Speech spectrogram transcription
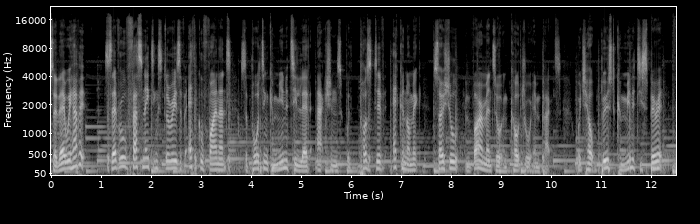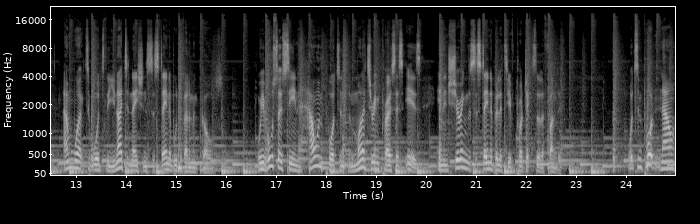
So, there we have it several fascinating stories of ethical finance supporting community led actions with positive economic, social, environmental, and cultural impacts, which help boost community spirit and work towards the United Nations Sustainable Development Goals. We have also seen how important the monitoring process is in ensuring the sustainability of projects that are funded. What's important now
